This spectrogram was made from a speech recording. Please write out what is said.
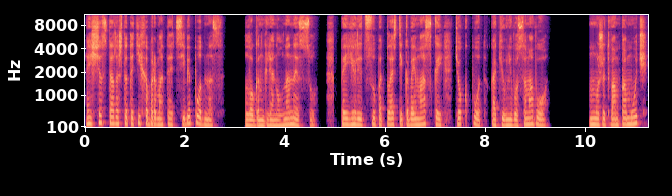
А еще стала что-то тихо бормотать себе под нос. Логан глянул на Нессу. По ее лицу под пластиковой маской тек пот, как и у него самого. «Может, вам помочь?»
